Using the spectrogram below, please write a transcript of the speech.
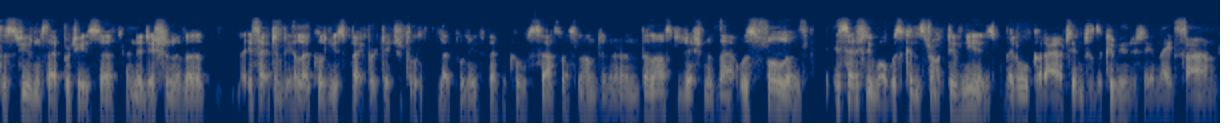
the students there produce uh, an edition of a effectively a local newspaper, a digital local newspaper called Southwest Londoner. And the last edition of that was full of essentially what was constructive news. They'd all got out into the community and they'd found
